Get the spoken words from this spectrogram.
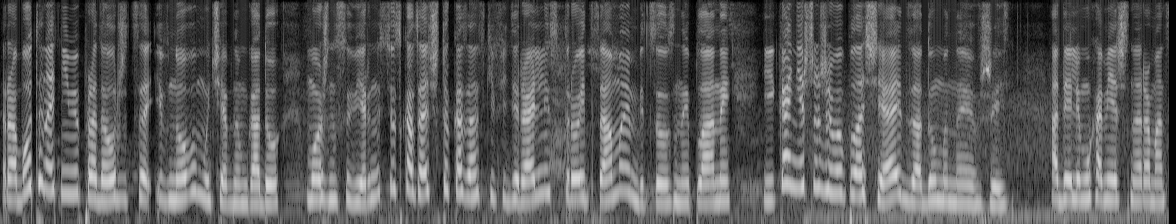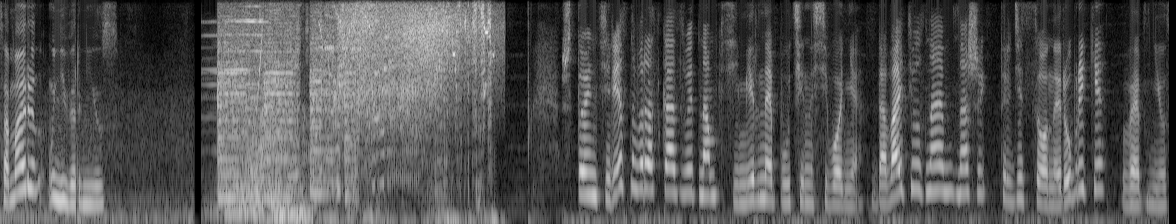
Работа над ними продолжится и в новом учебном году. Можно с уверенностью сказать, что Казанский федеральный строит самые амбициозные планы и, конечно же, воплощает задуманное в жизнь. Аделя Мухаммедшина, Роман Самарин, Univer News. Что интересного рассказывает нам Всемирная паутина сегодня? Давайте узнаем в нашей традиционной рубрике Web News.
